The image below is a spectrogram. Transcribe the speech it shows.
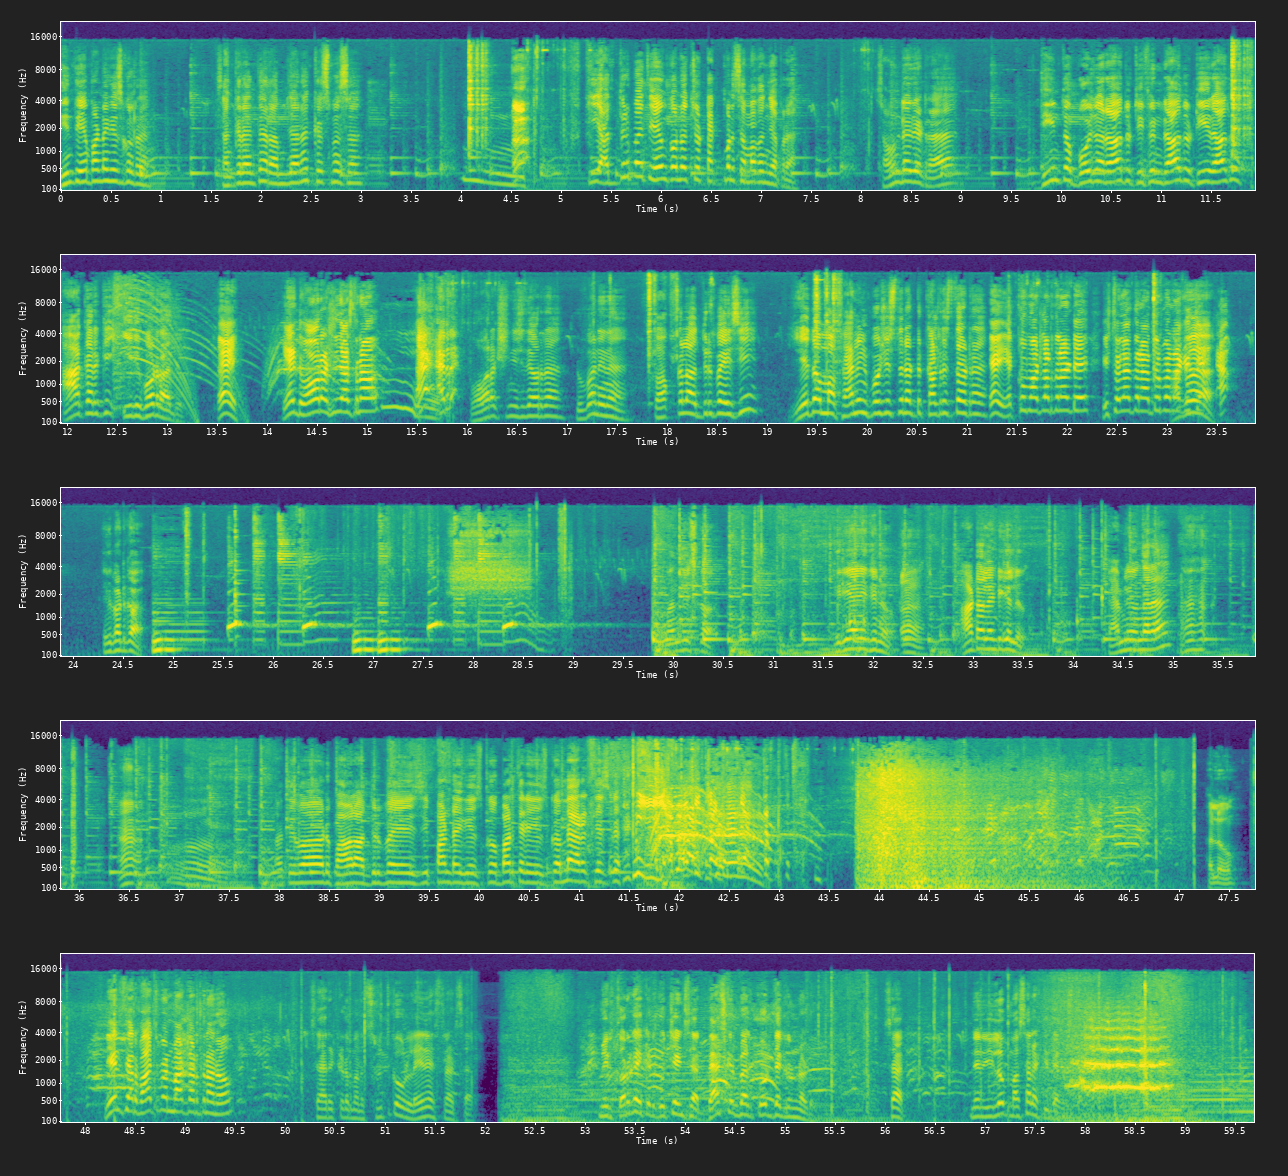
దీంతో ఏం పండుగ చేసుకోలేరా సంక్రాంతి రంజానా క్రిస్మస్? ఈ రూపాయలతో ఏం కొనొచ్చో టక్మని సమాధానం చెప్పరా. సౌండ్ లేదేట్రా? దీంతో భోజనం రాదు టిఫిన్ రాదు టీ రాదు ఆఖరికి ఇది కూడా రాదు. ఏయ్ ఏంటి ఓవర్ రక్షణ చేస్తున్నావు? ఓవరాక్షన్ చేసేది ఎవరా నువ్వా నేనా? తొక్కలో వేసి ఏదో మా ఫ్యామిలీని పోషిస్తున్నట్టు కలరిస్తావుట్రా ఏ ఎక్కువ మాట్లాడుతున్నావు అంటే ఇష్టం లేదు. ఆ, ఇది పట్టుకో. మంది తీసుకో బిర్యానీ తిను. ఆటోలు ఇంటికి వెళ్ళు. ఫ్యామిలీ ఉన్నారా ఆ. మ్మ్. ప్రతివాడు పావులు రూపాయి వేసి పండగ చేసుకో బర్త్డే చేసుకో మ్యారేజ్ చేసుకో. హలో. నేను సార్ వాచ్మెన్ మాట్లాడుతున్నాను? సార్ ఇక్కడ మన శృతికో లేనేస్తున్నాడు సార్. మీరు త్వరగా ఇక్కడికి వచ్చేయండి సార్. బాస్కెట్ బాల్ కోర్ట్ దగ్గర ఉన్నాడు. సార్ నేను ఈలోపు మసాలా టీ దగ్గర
